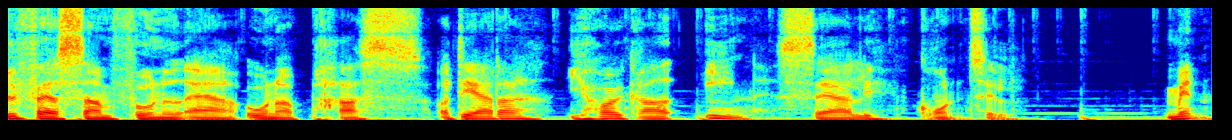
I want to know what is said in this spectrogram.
Velfærdssamfundet er under pres, og det er der i høj grad en særlig grund til. Mænd.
